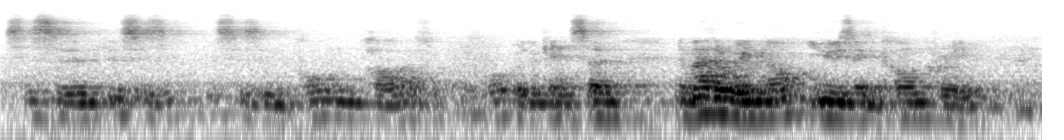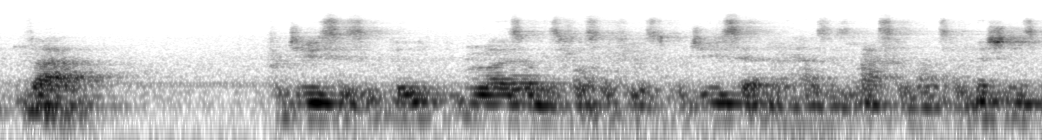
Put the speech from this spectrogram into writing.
So this is, this is, this is an important part of what we're looking at. So no matter we're not using concrete that produces, relies on these fossil fuels to produce it and has these massive amounts of emissions,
